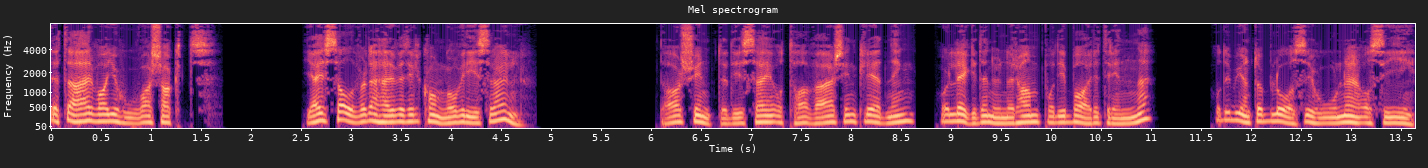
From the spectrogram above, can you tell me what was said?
«Dette er hva Jehova har sagt.» Jeg salver deg herved til konge over Israel. Da skyndte de seg å ta hver sin kledning og legge den under ham på de bare trinnene, og de begynte å blåse i hornet og si,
